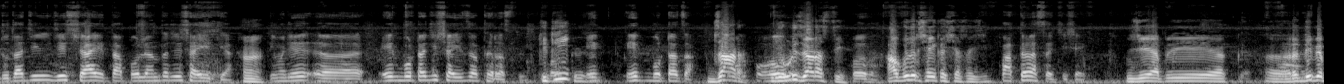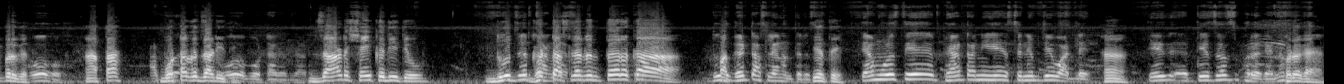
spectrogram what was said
दुधाची जी शाई तापवल्यानंतर जी शाई येत्या हा. ती म्हणजे अं, एक बोटाची शाईचा थर असतो. किती? एक एक बोटाचा. जाड. हो. एवढी जाड असते? हो हो. अगोदर शाई कशी असायची? पातळ असायची शाई. म्हणजे आपली अ, रद्दी पेपर गत. हो हो. आता आता- बोटागत जाड हो येते बोटागत जाड. जाड शाई कधी येते हो? दूध जर घट्ट चांगलं असल्यानंतर का दूध घट्ट असल्यानंतर येते. त्यामुळेच ते फॅट आणि हे एसएनएफ जे वाढले हा. ते त्याचाच फरक आहे ना. फरक आहे.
